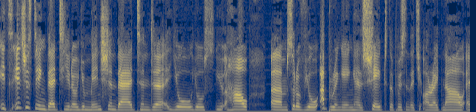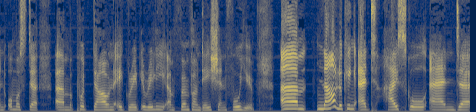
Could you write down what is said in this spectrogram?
it's interesting that you know you mentioned that and uh, your your you, how um, sort of your upbringing has shaped the person that you are right now and almost uh, um, put down a great, a really um, firm foundation for you. Um, now looking at high school and uh,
